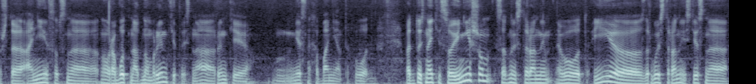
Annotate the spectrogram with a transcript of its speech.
Потому что они, собственно, ну, работают на одном рынке, то есть на рынке местных абонентов. Вот. То есть найти свою нишу, с одной стороны, вот, и э, с другой стороны, естественно,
